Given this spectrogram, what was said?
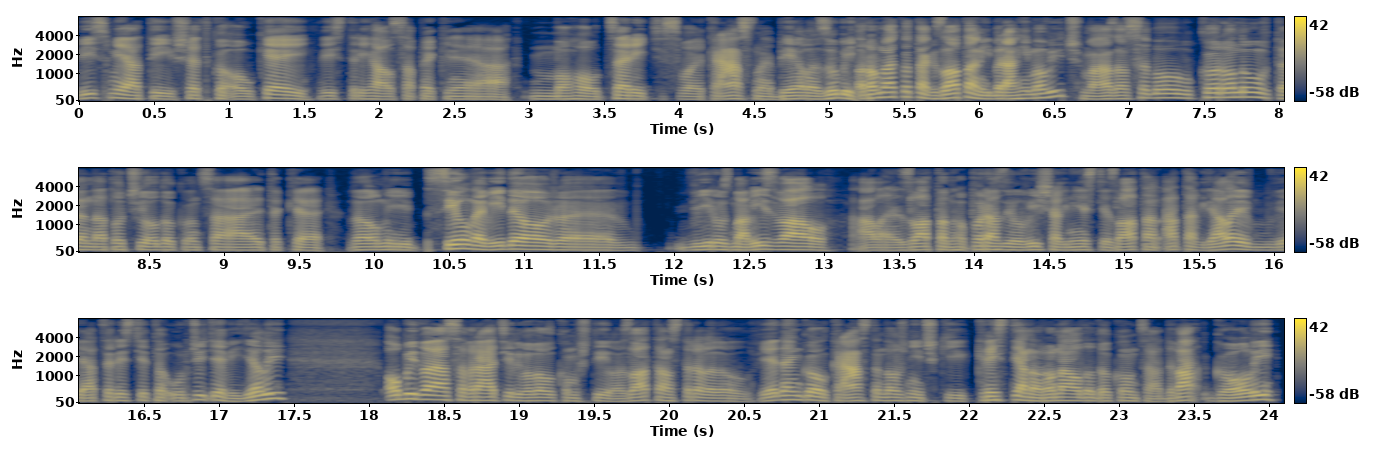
vysmiatý, všetko OK, vystrihal sa pekne a mohol ceriť svoje krásne biele zuby. Rovnako tak Zlatan Ibrahimovič má za sebou koronu, ten natočil dokonca aj také veľmi silné video, že vírus ma vyzval, ale Zlatan ho porazil, vy však nie ste Zlatan a tak ďalej. Viacerí ste to určite videli. Obidvaja sa vrátili vo veľkom štýle. Zlatan strelil jeden gól, krásne nožničky, Cristiano Ronaldo dokonca dva góly.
